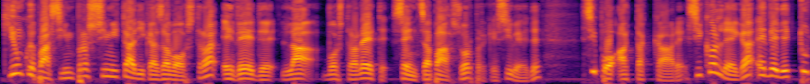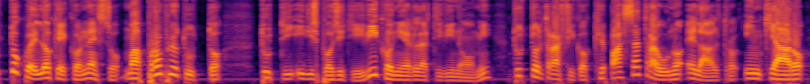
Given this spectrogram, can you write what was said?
Chiunque passi in prossimità di casa vostra e vede la vostra rete senza password, perché si vede, si può attaccare, si collega e vede tutto quello che è connesso, ma proprio tutto, tutti i dispositivi con i relativi nomi, tutto il traffico che passa tra uno e l'altro, in chiaro.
